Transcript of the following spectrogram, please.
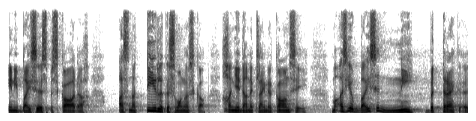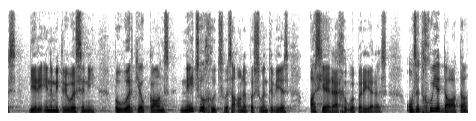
en die buise is beskadig as natuurlike swangerskap, gaan jy dan 'n kleiner kans hê. Maar as jou buise nie betrek is deur die endometriose nie, behoort jou kans net so goed soos 'n ander persoon te wees as jy reg geopereer is. Ons het goeie data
